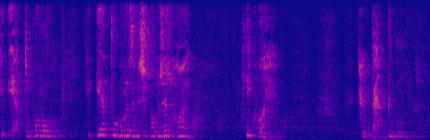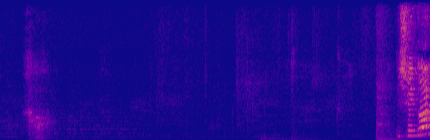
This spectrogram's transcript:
এত বড়? এত বড় জিনিস মানুষের হয়? কি কয়? ডাক দেব। সৈকত?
